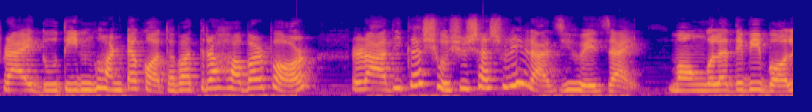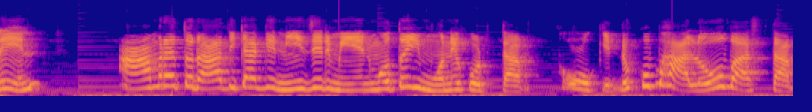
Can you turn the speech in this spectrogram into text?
প্রায় দু তিন ঘণ্টা কথাবার্তা হবার পর রাধিকা শ্বশুর শাশুড়ি রাজি হয়ে যায়। মঙ্গলা দেবী বলেন, আমরা তো রাধিকাকে নিজের মেয়ের মতোই মনে করতাম। ওকে তো খুব ভালোও বাসতাম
